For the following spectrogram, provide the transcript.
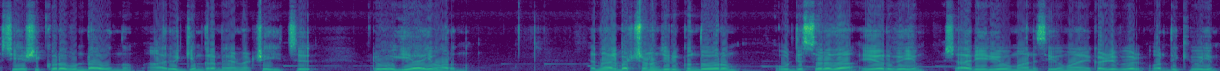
ശേഷിക്കുറവുണ്ടാവുന്നു ആരോഗ്യം ക്രമേണ ക്ഷയിച്ച് രോഗിയായി മാറുന്നു. എന്നാൽ ഭക്ഷണം ചുരുക്കും തോറും ഊർജസ്വലത ഏറുകയും ശാരീരികവും മാനസികവുമായ കഴിവുകൾ വർദ്ധിക്കുകയും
